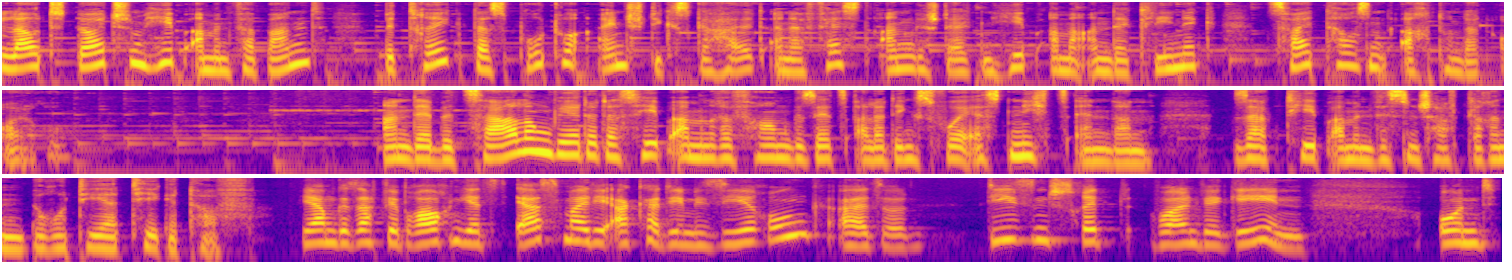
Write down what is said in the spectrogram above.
Laut Deutschem Hebammenverband beträgt das Bruttoeinstiegsgehalt einer festangestellten Hebamme an der Klinik 2800 Euro. An der Bezahlung werde das Hebammenreformgesetz allerdings vorerst nichts ändern, sagt Hebammenwissenschaftlerin Dorothea Tegetow. Wir haben gesagt, wir brauchen jetzt erstmal die Akademisierung, also diesen Schritt wollen wir gehen. Und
